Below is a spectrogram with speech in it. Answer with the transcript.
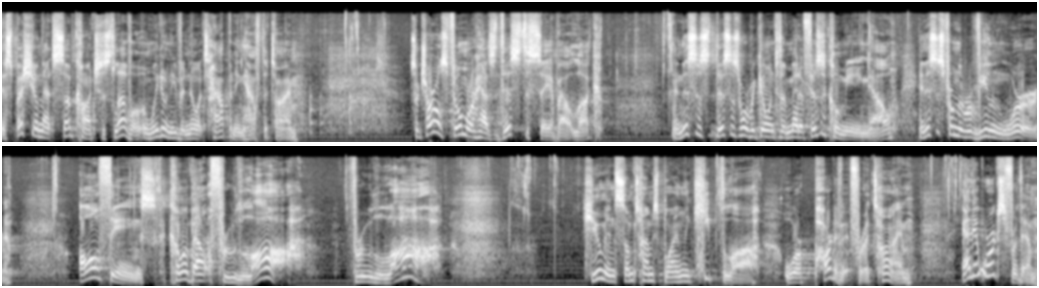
especially on that subconscious level, and we don't even know what's happening half the time. So Charles Fillmore has this to say about luck. And this is, this is where we go into the metaphysical meaning now. And this is from the revealing word. All things come about through law. Through law. Humans sometimes blindly keep the law or part of it for a time, and it works for them.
